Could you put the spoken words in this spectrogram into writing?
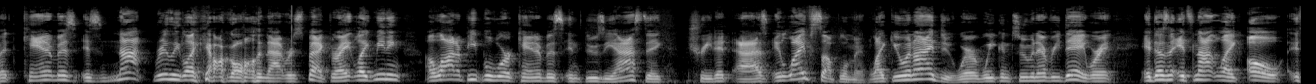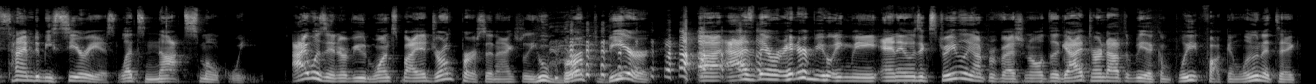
But cannabis is not really like alcohol in that respect, right? Like, meaning a lot of people who are cannabis enthusiastic treat it as a life supplement, like you and I do, where we consume it every day, where it, it doesn't, it's not like, oh, it's time to be serious. Let's not smoke weed. I was interviewed once by a drunk person, actually, who burped beer uh, as they were interviewing me, and it was extremely unprofessional. The guy turned out to be a complete fucking lunatic.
